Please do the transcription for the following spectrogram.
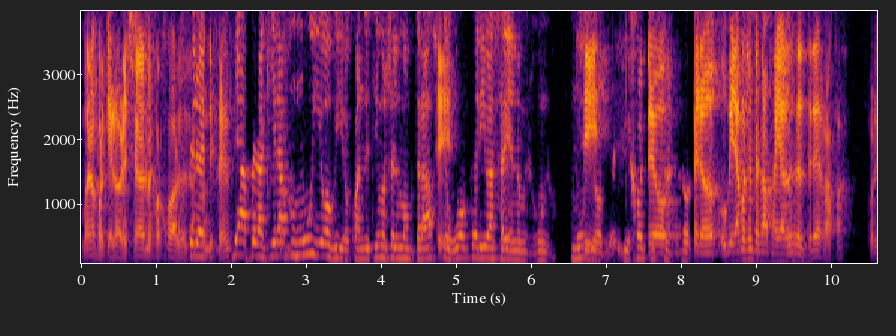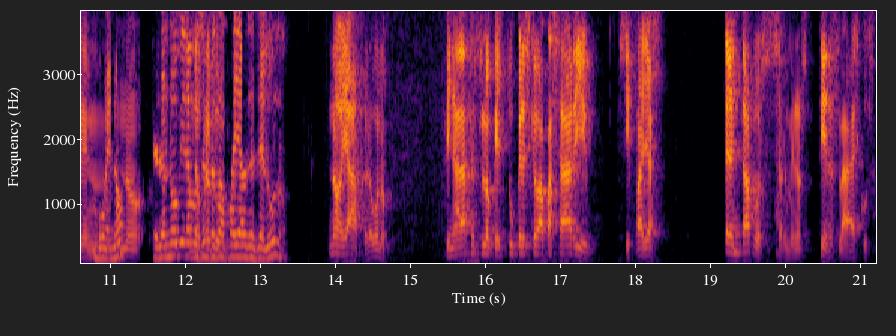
Bueno, porque Lorenz era el mejor jugador del draft, con diferencia. Ya, pero aquí era muy obvio cuando hicimos el mock draft que Walker iba a salir el número uno. Muy obvio. pero, hubiéramos empezado a fallar desde el 3, Rafa. Porque bueno, no, pero no hubiéramos empezado a fallar desde el 1. No, ya, pero bueno. Al final haces lo que tú crees que va a pasar y si fallas 30, pues al menos tienes la excusa.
